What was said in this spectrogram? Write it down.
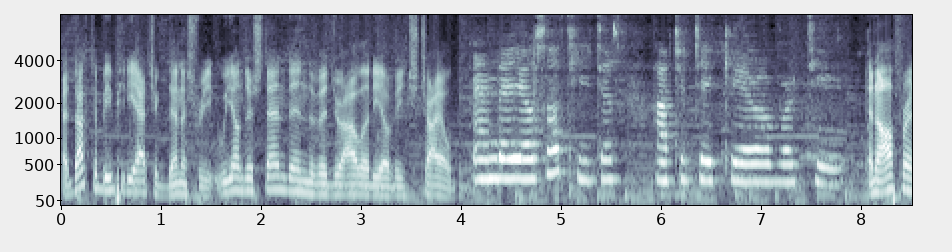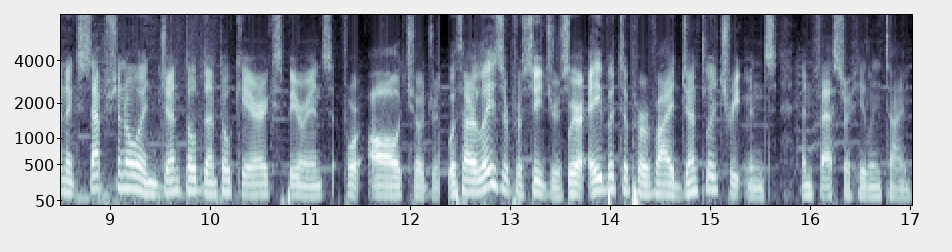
At Dr. B Pediatric Dentistry, we understand the individuality of each child And they also teach us how to take care of our teeth. and offer an exceptional and gentle dental care experience for all children. With our laser procedures, we are able to provide gentler treatments and faster healing time.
